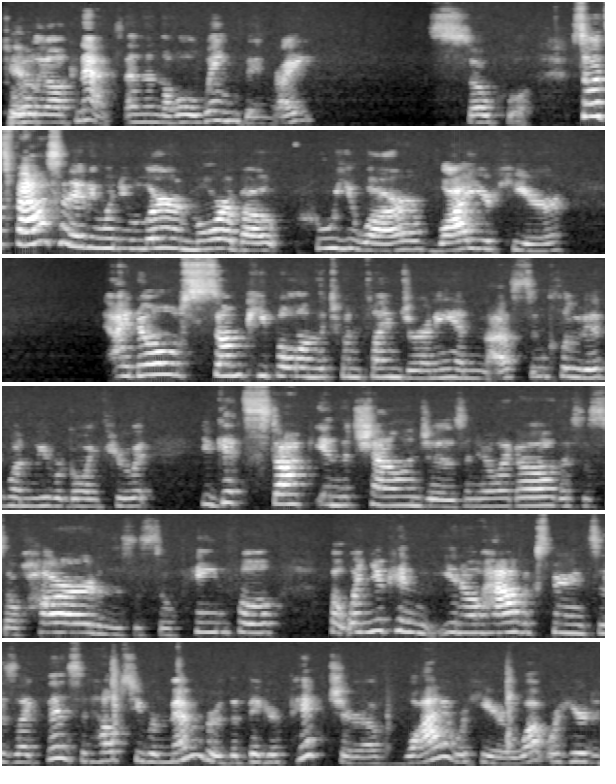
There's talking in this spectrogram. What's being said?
Totally all connects. And then the whole wing thing, right? So cool. So it's fascinating when you learn more about who you are, why you're here. I know some people on the twin flame journey, and us included when we were going through it, you get stuck in the challenges and you're like, oh, this is so hard and this is so painful. But when you can, you know, have experiences like this, it helps you remember the bigger picture of why we're here, what we're here to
